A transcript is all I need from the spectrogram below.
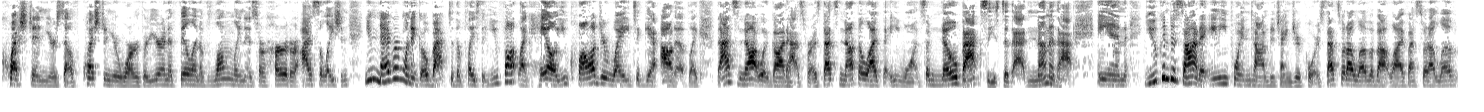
question yourself, question your worth, or you're in a feeling of loneliness or hurt or isolation, you never want to go back to the place that you fought like hell, you clawed your way to get out of. Like, that's not what God has for us. That's not the life that He wants. So, no backsies to that. None of that. And you can decide at any point in time to change your course. That's what I love about life. That's what I love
